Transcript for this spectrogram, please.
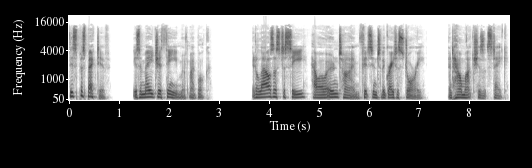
This perspective is a major theme of my book. It allows us to see how our own time fits into the greater story and how much is at stake.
